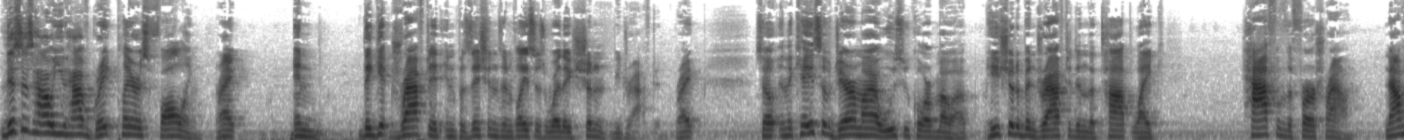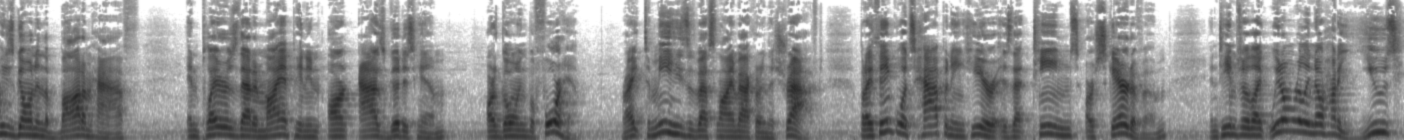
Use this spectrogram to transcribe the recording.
this is how you have great players falling, right? And they get drafted in positions and places where they shouldn't be drafted, right? So in the case of Jeremiah Owusu-Koramoah, he should have been drafted in the top like half of the first round. Now he's going in the bottom half, and players that, in my opinion, aren't as good as him are going before him, right? To me, he's the best linebacker in this draft. But I think what's happening here is that teams are scared of him, and teams are like, we don't really know how to use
